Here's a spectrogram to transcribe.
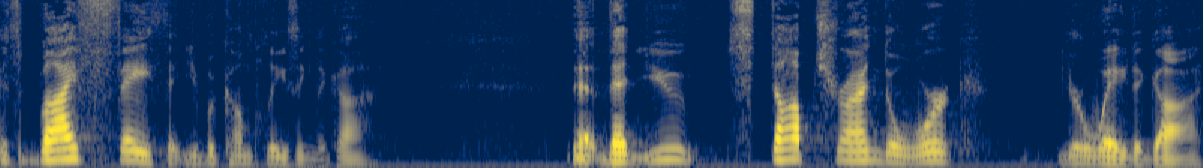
It's by faith that you become pleasing to God. That, that you stop trying to work your way to God.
